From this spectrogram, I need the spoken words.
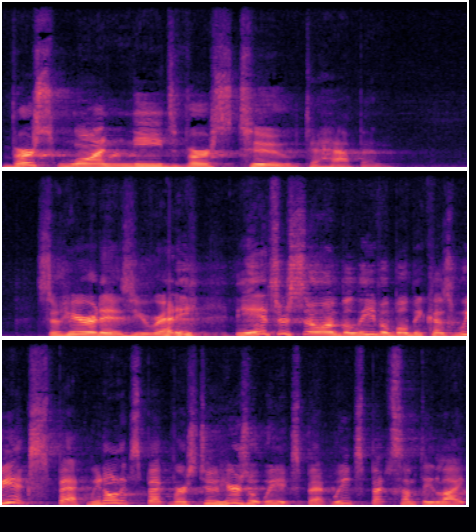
Verse 1 needs verse 2 to happen. So here it is. You ready? The answer is so unbelievable because we expect, we don't expect verse 2. Here's what we expect we expect something like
